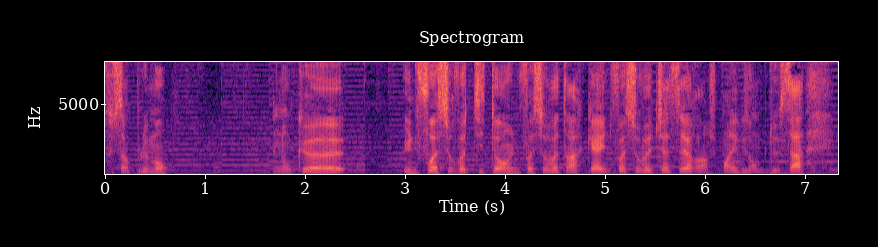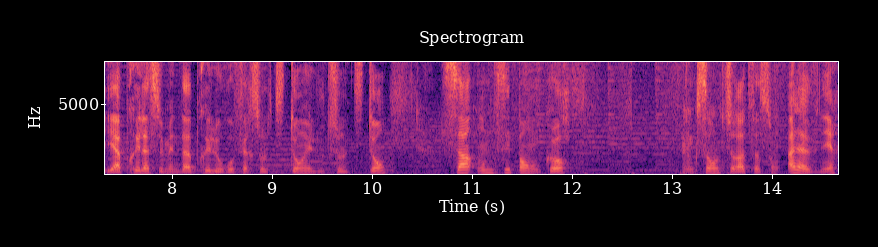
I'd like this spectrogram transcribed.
tout simplement? Donc euh, une fois sur votre titan, une fois sur votre arca, une fois sur votre chasseur, hein, je prends l'exemple de ça, et après la semaine d'après le refaire sur le titan et loot sur le titan, ça on ne sait pas encore, donc ça on le saura de façon à l'avenir,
